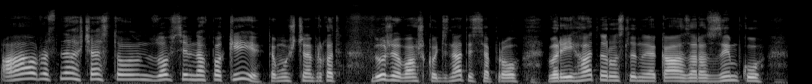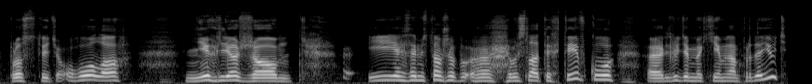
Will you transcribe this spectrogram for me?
А в рослинах часто зовсім навпаки, тому що, наприклад, дуже важко дізнатися про варігатну рослину, яка зараз взимку просто стоїть гола, ні гляжом. І замість того, щоб е, висилати хтивку е, людям, які нам продають,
